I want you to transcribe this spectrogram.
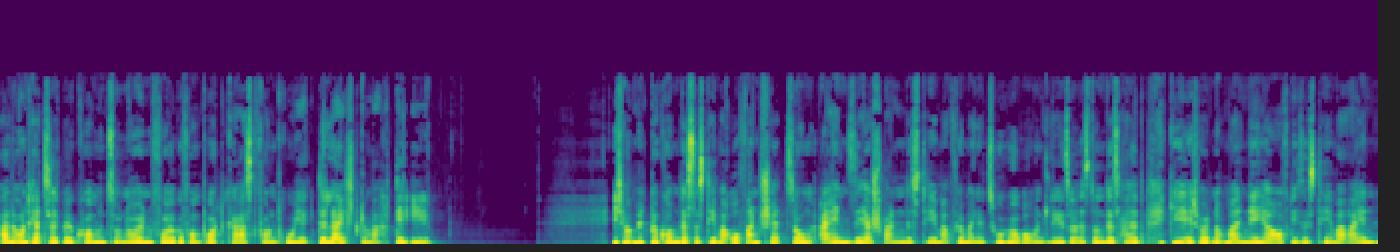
Hallo und herzlich willkommen zur neuen Folge vom Podcast von Projekte leichtgemacht.de. Ich habe mitbekommen, dass das Thema Aufwandschätzung ein sehr spannendes Thema für meine Zuhörer und Leser ist und deshalb gehe ich heute nochmal näher auf dieses Thema ein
